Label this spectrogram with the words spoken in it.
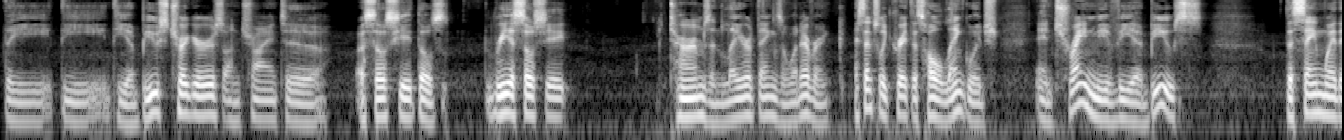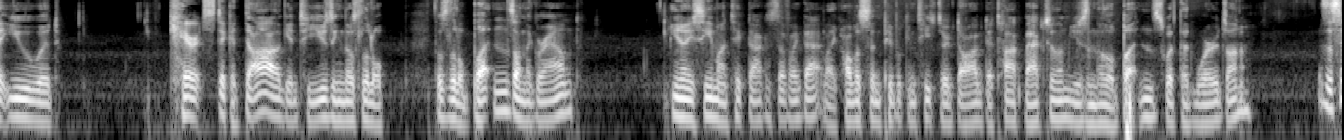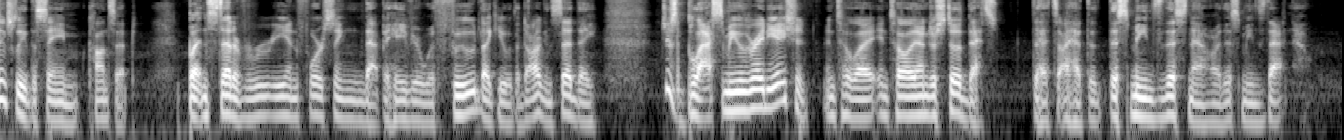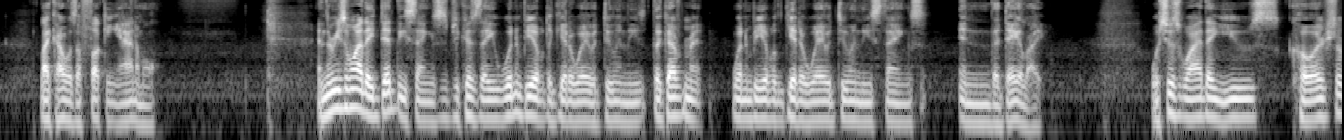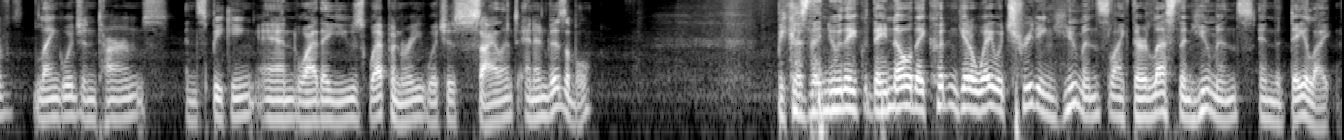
the the the abuse triggers on trying to associate those reassociate terms and layer things and whatever and essentially create this whole language and train me via abuse the same way that you would carrot stick a dog into using those little those little buttons on the ground you know you see them on tiktok and stuff like that like all of a sudden people can teach their dog to talk back to them using the little buttons with the words on them it's essentially the same concept but instead of reinforcing that behavior with food like you with the dog instead they just blasted me with radiation until i until i understood that's that's i had to this means this now or this means that now like i was a fucking animal and the reason why they did these things is because they wouldn't be able to get away with doing these. The government wouldn't be able to get away with doing these things in the daylight, which is why they use coercive language and terms and speaking, and why they use weaponry, which is silent and invisible. Because they knew they they know they couldn't get away with treating humans like they're less than humans in the daylight.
